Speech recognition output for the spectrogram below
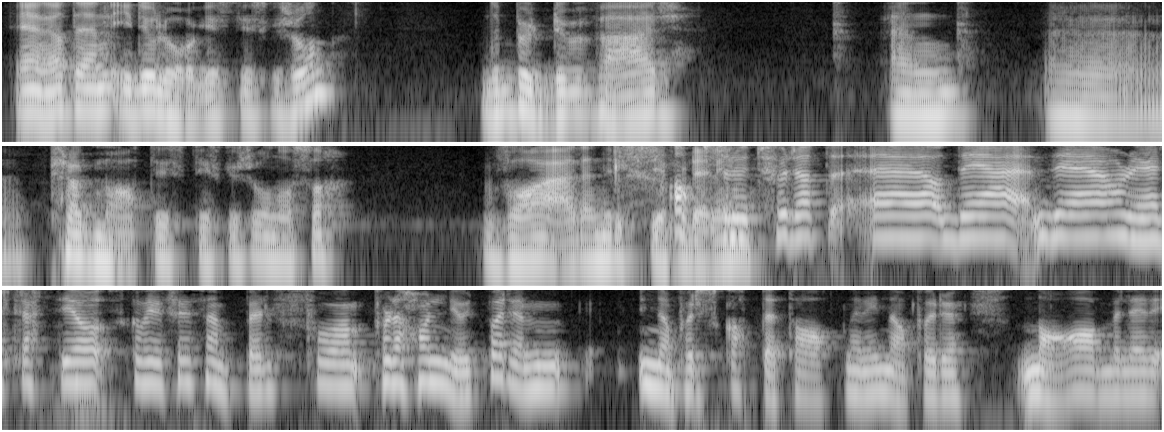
Jeg er enig i at det er en ideologisk diskusjon. Det burde være en eh, pragmatisk diskusjon også. Hva er den riktige fordelingen? Absolutt, for at, eh, det, det, har du helt rett i. Og skal vi for, få, for det handler jo ikke bare innenfor skatteetaten eller innenfor Nav, eller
